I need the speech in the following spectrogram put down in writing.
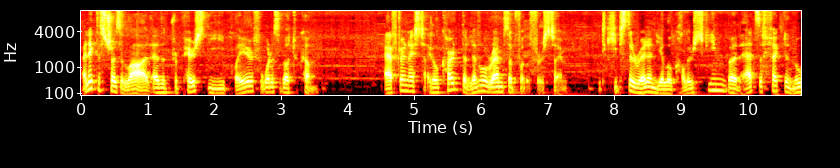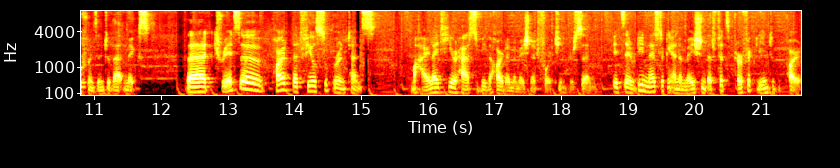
I like this choice a lot, as it prepares the player for what is about to come. After a nice title card, the level ramps up for the first time. It keeps the red and yellow color scheme, but adds effect and movements into that mix. That creates a part that feels super intense. My highlight here has to be the heart animation at 14%. It's a really nice looking animation that fits perfectly into the part.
